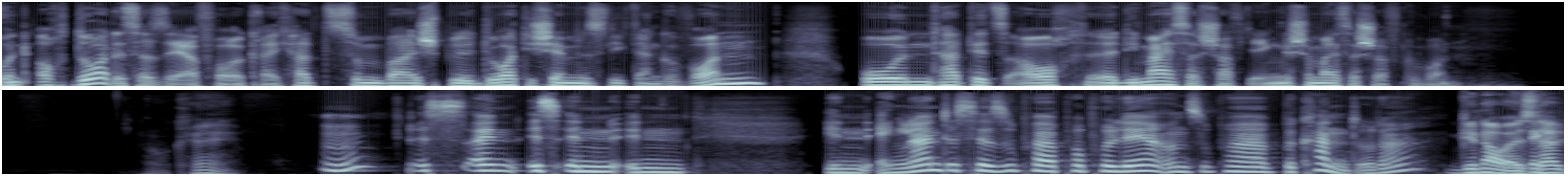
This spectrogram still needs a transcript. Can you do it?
Und auch dort ist er sehr erfolgreich. Hat zum Beispiel dort die Champions League dann gewonnen und hat jetzt auch äh, die Meisterschaft, die englische Meisterschaft gewonnen. Okay. Mhm. Ist, ein, ist in, in, in England ist ja super populär und super bekannt, oder? Genau, es ist halt.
